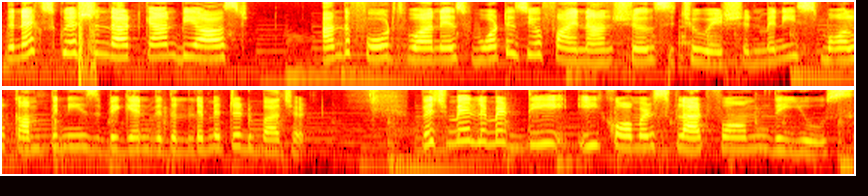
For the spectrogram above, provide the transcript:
The next question that can be asked and the fourth one is what is your financial situation? Many small companies begin with a limited budget, which may limit the e commerce platform they use.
